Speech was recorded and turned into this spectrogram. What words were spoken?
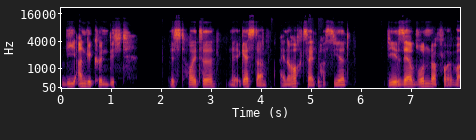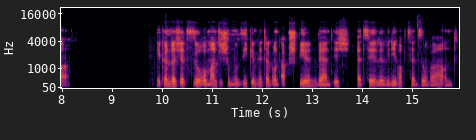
Wie angekündigt ist heute, ne, gestern eine Hochzeit passiert, die sehr wundervoll war. Ihr könnt euch jetzt so romantische Musik im Hintergrund abspielen, während ich erzähle, wie die Hochzeit so war und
